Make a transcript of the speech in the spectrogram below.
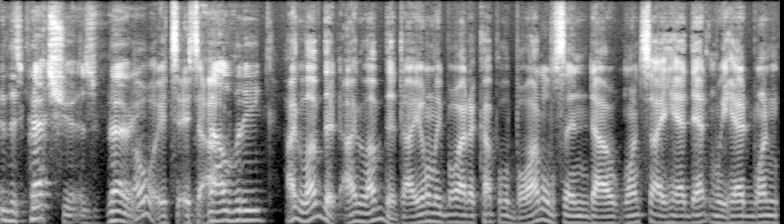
And the texture is very Oh, it's it's. I, velvety. I loved it. I loved it. I only bought a couple of bottles, and uh, once I had that, and we had one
